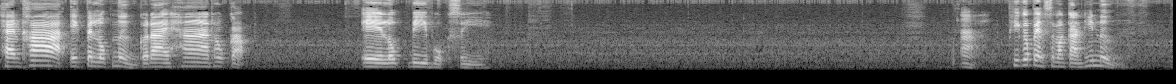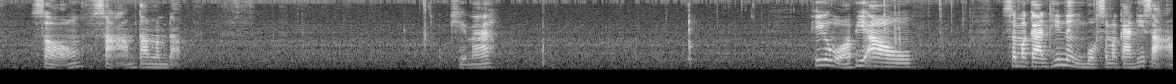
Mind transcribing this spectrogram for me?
แทนค่า x เป็นลบ 1 ก็ได้ 5 เท่ากับ a ลบ b บวก c อะ พี่ก็เป็นสมการที่1 2 3ตามลำดับ โอเคไหมพี่ก็บอกว่าพี่เอาสมการที่หนึ่งบวกสมการที่สาม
